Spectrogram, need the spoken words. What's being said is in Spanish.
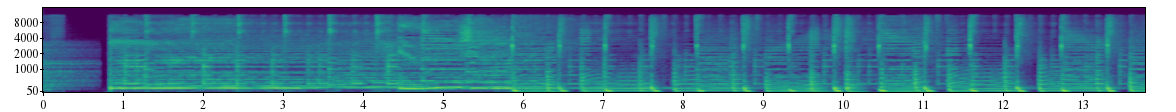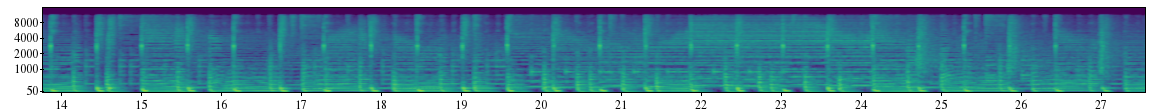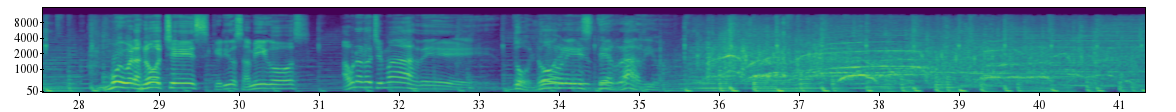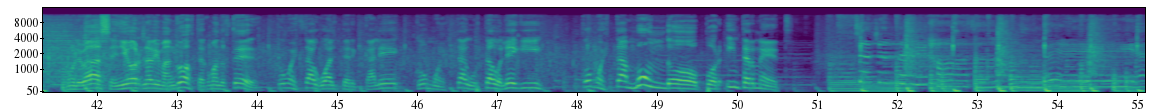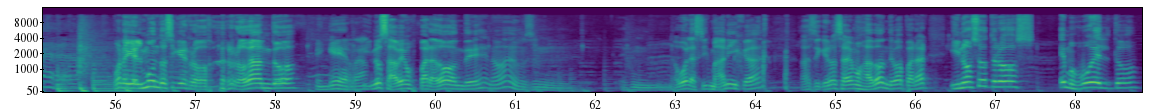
Buenas noches, queridos amigos, a una noche más de Dolores de Radio. ¿Cómo le va, señor Navi Mangosta? ¿Cómo anda usted? ¿Cómo está Walter Calé? ¿Cómo está Gustavo Legui? ¿Cómo está Mundo por Internet? Bueno, y el mundo sigue ro- rodando En guerra. y no sabemos para dónde, ¿no? Es, un- es una bola sin manija, así que no sabemos a dónde va a parar. Y nosotros hemos vuelto,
